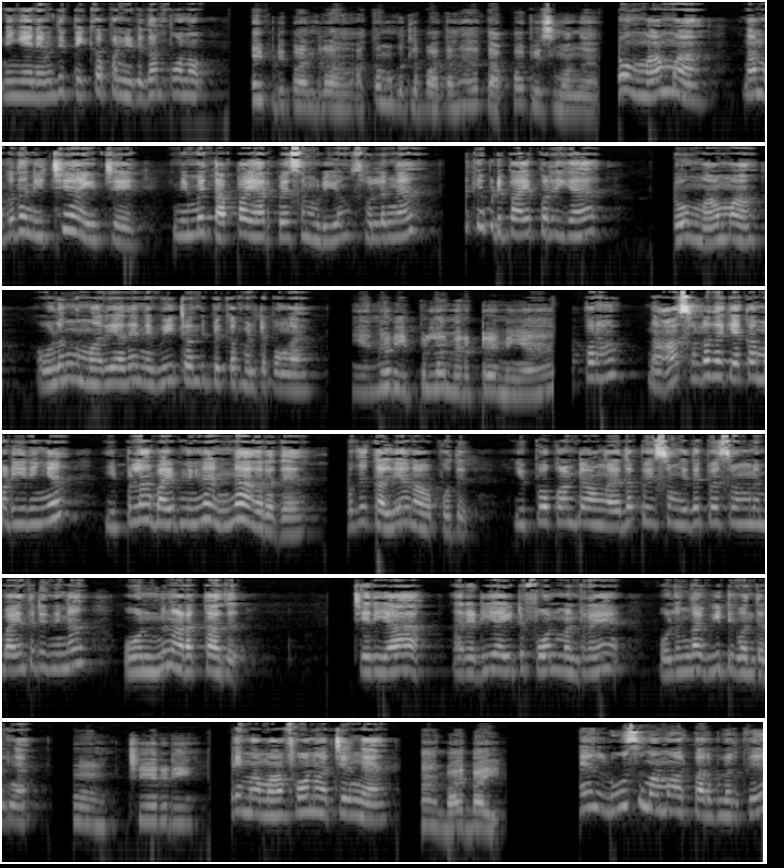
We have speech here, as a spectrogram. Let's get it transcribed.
நீங்க என்னை வந்து பிக்கப் பண்ணிட்டு தான் போகணும் ஏன் இப்படி பண்றான் அக்கம் முகத்துல பார்த்தாங்க தப்பா பேசுவாங்க. ஓ மாமா. நமக்கு தான் நிச்சயம் ஆயிடுச்சே. இனிமே தப்பா யார் பேச முடியும்? சொல்லுங்க. எதுக்கு இப்படி பயப்படுறீங்க? ஓ மாமா ஒழுங்கு மரியாதை என்னை வீட்ல வந்து பிக்கப் பண்ணிட்டு போங்க. என்னடி இப்படிலாம் மிரட்டுற நீங்க அப்புறம் நான் சொல்றதை கேட்க மாட்டேங்கிறீங்க? இப்பெல்லாம் பயப்படுனீங்கன்னா என்ன ஆகுறது? நமக்கு கல்யாணம் ஆக போகுது. இப்போ உட்காந்து அவங்க எதை பேசுவாங்க இதை பேசுவாங்கன்னு பயந்துட்டு இருந்தீங்கன்னா ஒன்றும் நடக்காது. சரியா? நான் ரெடி ஆயிட்டு ஃபோன் பண்றேன். ஒழுங்கா வீட்டுக்கு வந்துருங்க. ம் சரிடி. சரி மாமா ஃபோன் வச்சிருங்க. ஆ பாய் ஏன் லூசு மாமா இருப்பார் போல இருக்கு.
